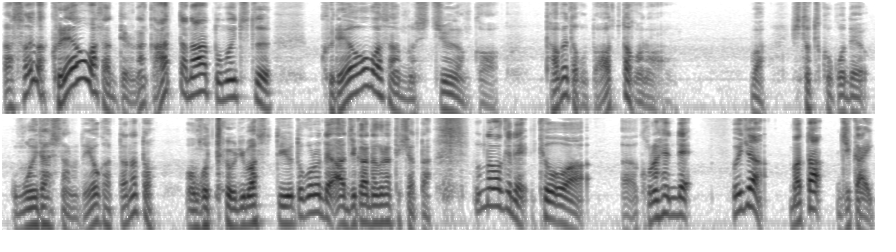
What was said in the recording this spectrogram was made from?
あ、そういえばクレアおばさんっていうのなんかあったなと思いつつ、クレアおばさんのシチューなんか食べたことあったかな？まあ、一つここで思い出したのでよかったなと思っておりますっていうところで、あ、時間なくなってきちゃった。そんなわけで今日はこの辺で。それじゃあ、また次回。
